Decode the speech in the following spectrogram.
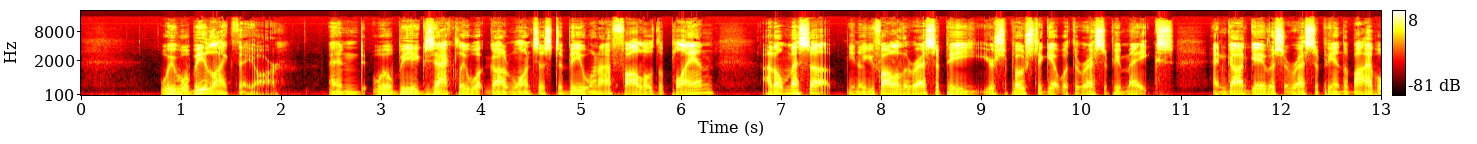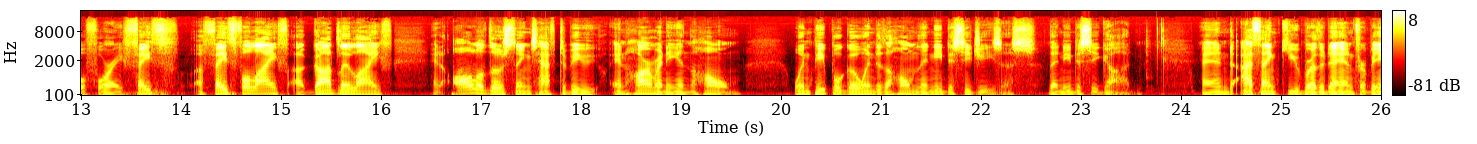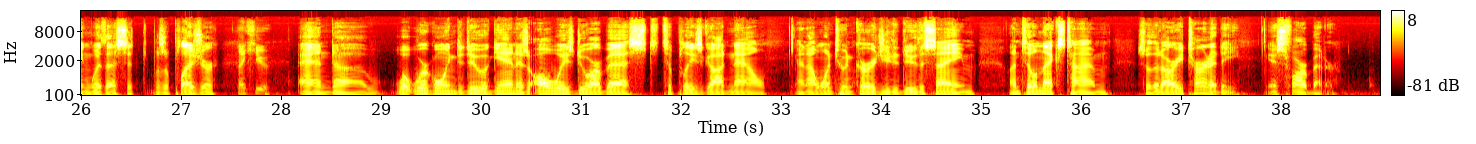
we will be like they are. And we'll be exactly what God wants us to be. When I follow the plan, I don't mess up. You know, you follow the recipe, you're supposed to get what the recipe makes. And God gave us a recipe in the Bible for a faith a faithful life, a godly life, and all of those things have to be in harmony in the home. When people go into the home, they need to see Jesus. They need to see God. And I thank you, Brother Dan, for being with us. It was a pleasure. Thank you. And uh, what we're going to do again is always do our best to please God now. And I want to encourage you to do the same until next time so that our eternity is far better.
